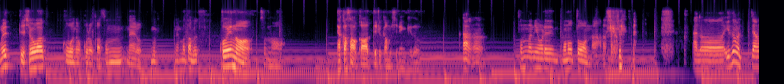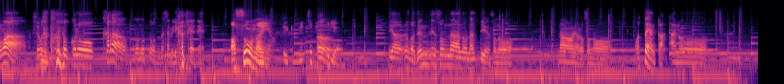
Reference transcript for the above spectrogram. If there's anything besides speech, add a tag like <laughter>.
俺って小学校の頃からそんなんやろ、むまあ多分声のその高さは変わってるかもしれんけど、あ、うん。そんなに俺モノトーンな話がない。あのー、出雲ちゃんは、小学校の頃からモノトーンな喋り方やね。あ、そうなんや。えめっちゃびっくりや。いや、なんか全然そんな、あの、なんていうの、その、なんやろ、その、おったやんか、あの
